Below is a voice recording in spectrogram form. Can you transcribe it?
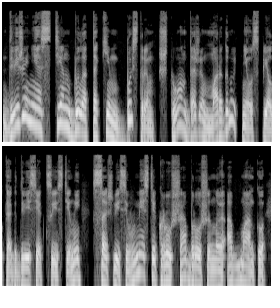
Движение стен было таким быстрым, что он даже моргнуть не успел, как две секции стены сошлись вместе, круша брошенную обманку –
